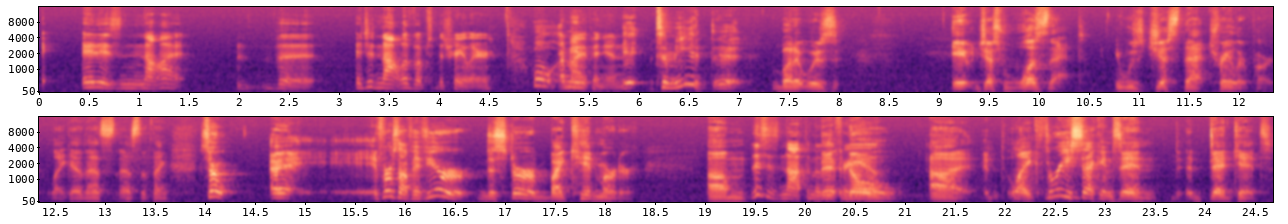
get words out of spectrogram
It is not the. It did not live up to the trailer. Well, I in mean, my opinion. it, to me it did, but it was, it just was that. It was just that trailer part. Like uh, that's that's the thing. So, uh, first off, if you're disturbed by kid murder, This is not the movie th- for no, you. uh, like three seconds in, d- dead kids.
